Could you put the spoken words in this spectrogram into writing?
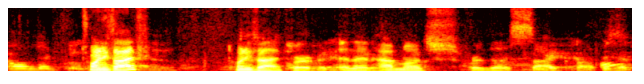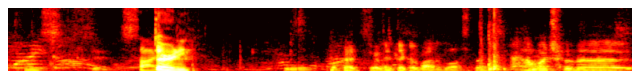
Oh, look. 25? 25. Perfect. And then how much for the Cyclops? 30. Hmm. Okay, so I didn't think about it last time. How much for the?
